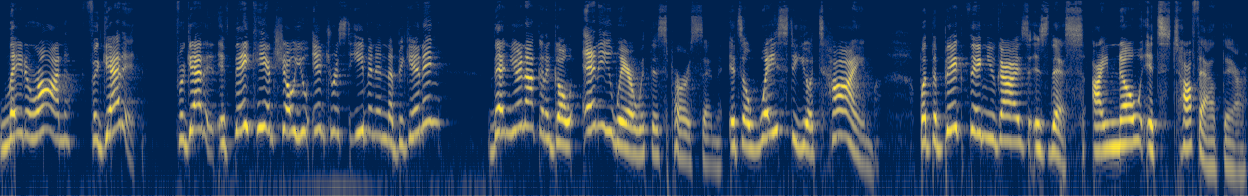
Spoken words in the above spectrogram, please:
later on, forget it. Forget it. If they can't show you interest even in the beginning, then you're not going to go anywhere with this person. It's a waste of your time. But the big thing, you guys, is this I know it's tough out there.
